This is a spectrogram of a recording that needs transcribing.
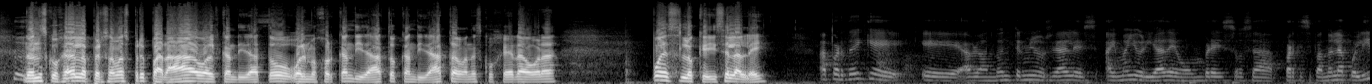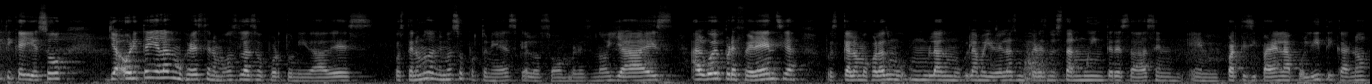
no van a escoger a la persona más preparada o al candidato o al mejor candidato o candidata, van a escoger ahora, pues, lo que dice la ley. Aparte de que, eh, hablando en términos reales, hay mayoría de hombres, o sea, participando en la política y eso, ya ahorita ya las mujeres tenemos las oportunidades, pues tenemos las mismas oportunidades que los hombres, ¿no? Ya es algo de preferencia, pues que a lo mejor las, las la mayoría de las mujeres no están muy interesadas en, en participar en la política, ¿no?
